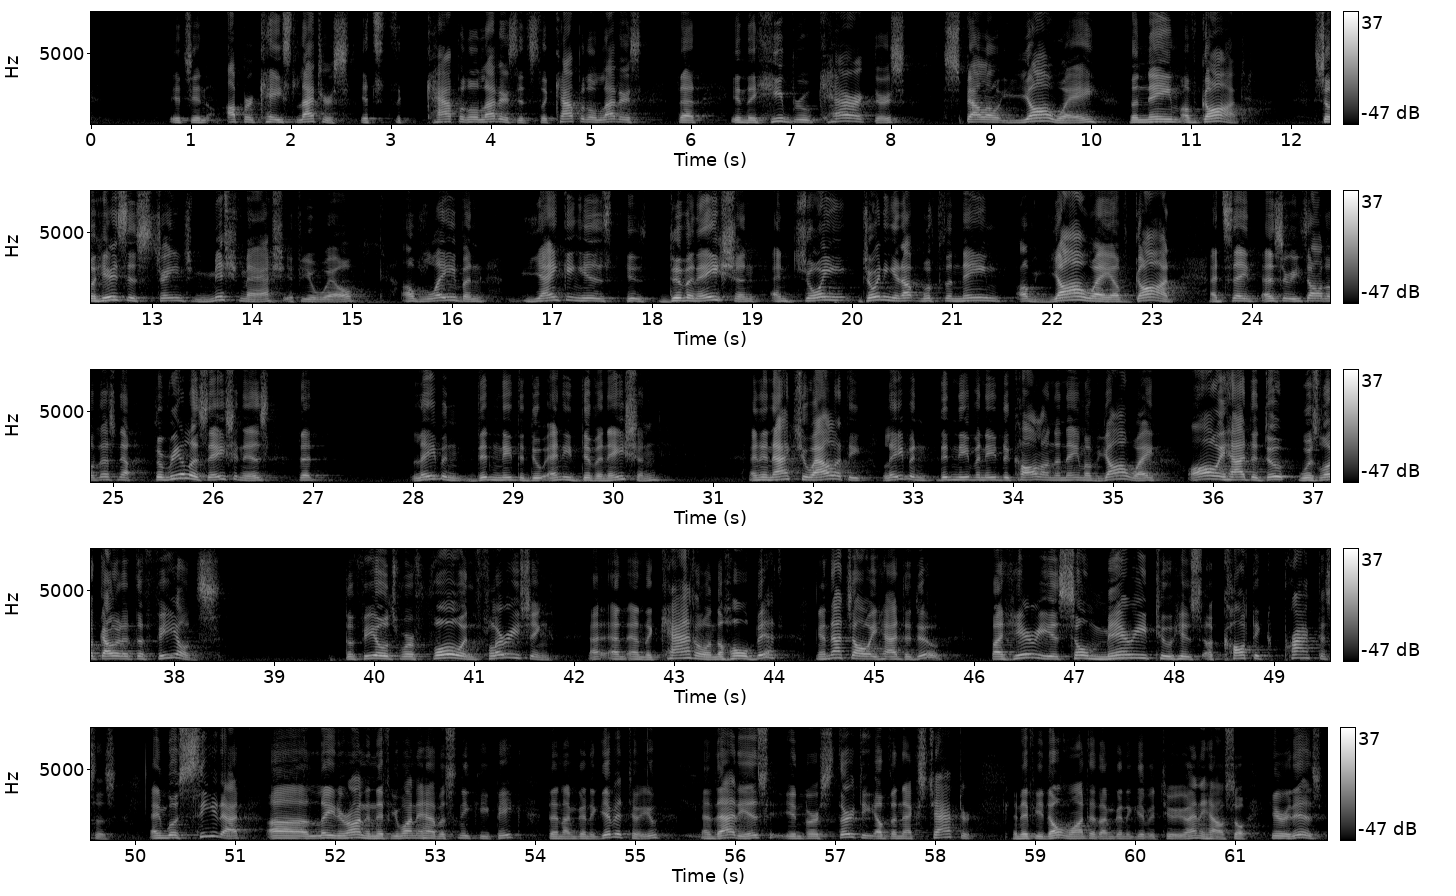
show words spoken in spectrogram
It's in uppercase letters. It's the capital letters. It's the capital letters that in the Hebrew characters spell out Yahweh, the name of God. So here's this strange mishmash, if you will, of Laban yanking his, his divination and join, joining it up with the name of Yahweh, of God, and saying, as a result of this. Now, the realization is that Laban didn't need to do any divination And in actuality, Laban didn't even need to call on the name of Yahweh. All he had to do was look out at the fields. The fields were full and flourishing, and, and, and the cattle and the whole bit. And that's all he had to do. But here he is so married to his occultic practices. And we'll see that uh, later on. And if you want to have a sneaky peek, then I'm going to give it to you. And that is in verse 30 of the next chapter. And if you don't want it, I'm going to give it to you anyhow. So here it is.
